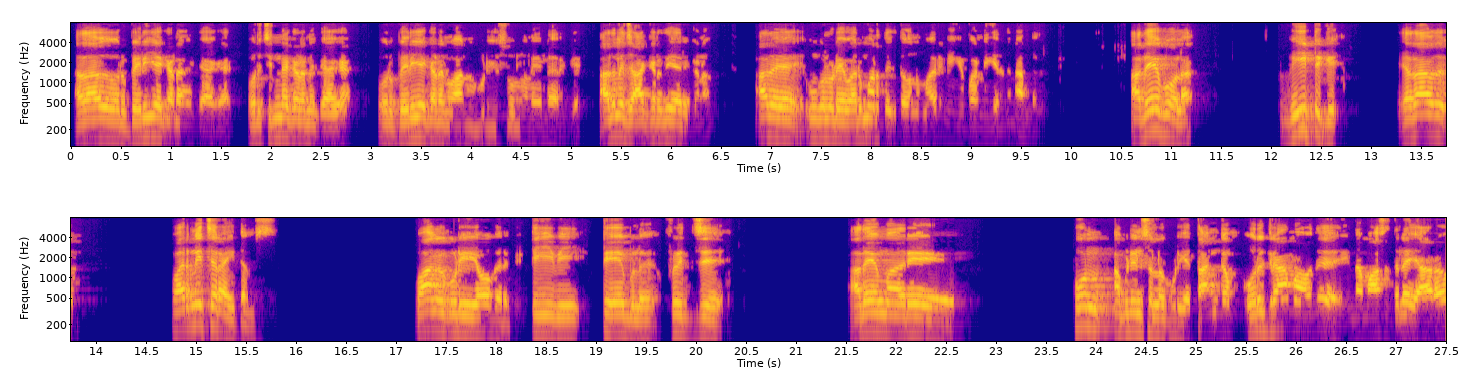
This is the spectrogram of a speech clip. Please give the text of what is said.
அதாவது ஒரு பெரிய கடனுக்காக ஒரு சின்ன கடனுக்காக ஒரு பெரிய கடன் வாங்கக்கூடிய சூழ்நிலையில இருக்கு. அதுல ஜாக்கிரதையா இருக்கணும். அது உங்களுடைய வருமானத்துக்கு தகுந்த மாதிரி நீங்க பண்ணிக்கிறது நல்லது. அதே போல வீட்டுக்கு ஏதாவது ஃபர்னிச்சர் ஐட்டம்ஸ் வாங்கக்கூடிய யோகம் இருக்கு. டிவி டேபிள் ஃப்ரிட்ஜு அதே மாதிரி பொன் அப்படின்னு சொல்லக்கூடிய தங்கம். ஒரு கிராமாவது இந்த மாசத்துல யாரோ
